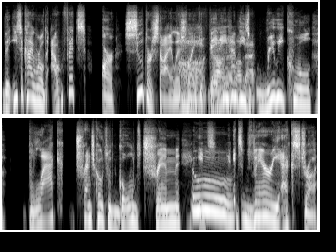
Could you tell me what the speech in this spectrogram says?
the Isekai World outfits are super stylish. Oh, like God, they, they have these that. really cool black trench coats with gold trim. Ooh. It's it's very extra.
